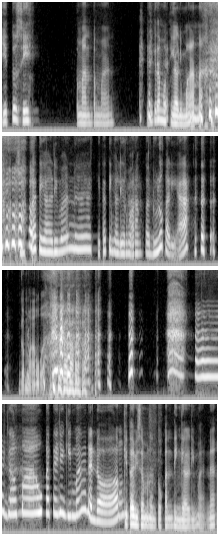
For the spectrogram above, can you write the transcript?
gitu sih teman-teman jadi kita mau tinggal di mana Kita tinggal di mana? Kita tinggal di rumah orang tua dulu kali ya. nggak mau gak mau katanya gimana dong? kita bisa menentukan tinggal di mana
